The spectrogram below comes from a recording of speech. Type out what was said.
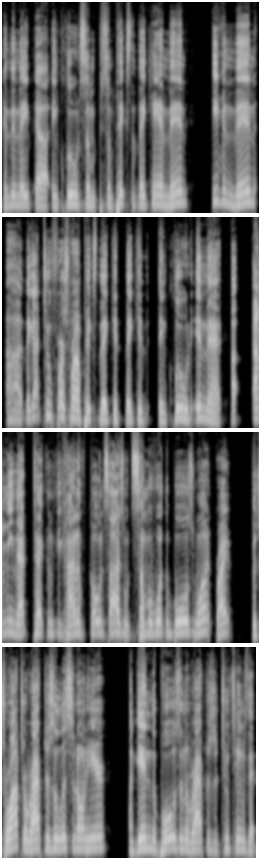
and then they uh, include some some picks that they can. Then even then, uh, they got two first round picks they could they could include in that. Uh, I mean that technically kind of coincides with some of what the Bulls want, right? The Toronto Raptors are listed on here. Again, the Bulls and the Raptors are two teams that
